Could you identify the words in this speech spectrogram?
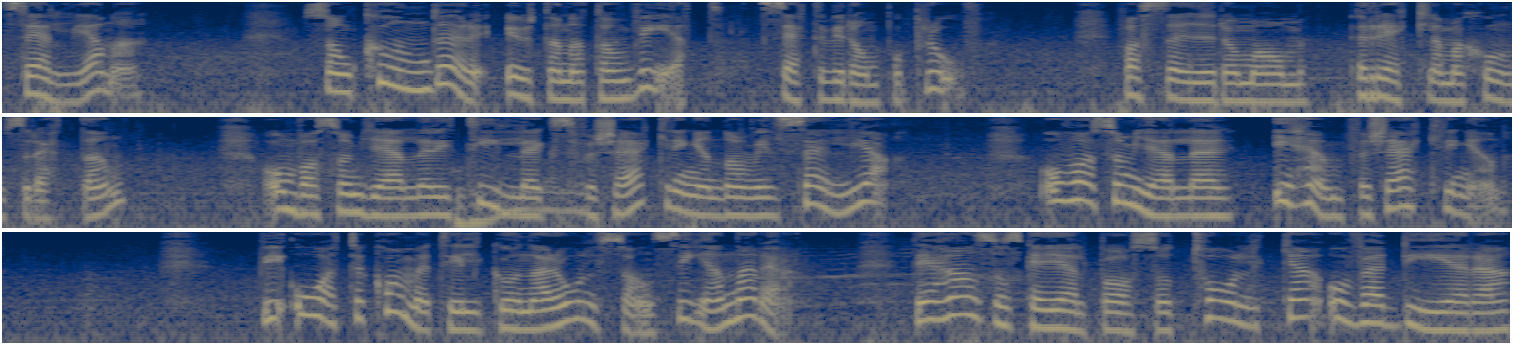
säljarna? Som kunder utan att de vet sätter vi dem på prov. Vad säger de om reklamationsrätten? Om vad som gäller i tilläggsförsäkringen de vill sälja och vad som gäller i hemförsäkringen. Vi återkommer till Gunnar Olsson senare. Det är han som ska hjälpa oss att tolka och värdera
